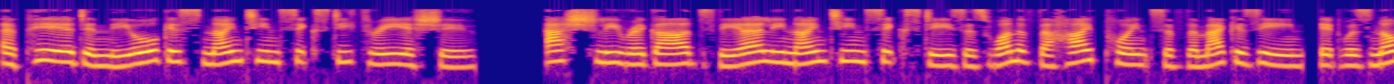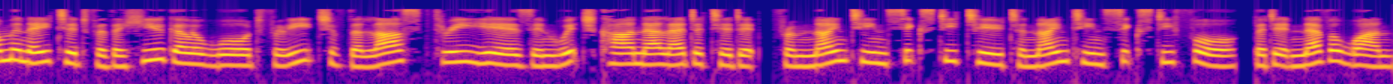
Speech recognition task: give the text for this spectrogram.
appeared in the August 1963 issue. Ashley regards the early 1960s as one of the high points of the magazine. It was nominated for the Hugo Award for each of the last three years in which Carnell edited it, from 1962 to 1964, but it never won.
